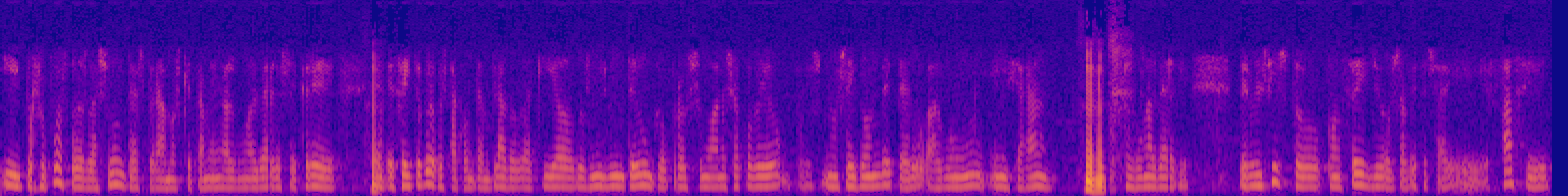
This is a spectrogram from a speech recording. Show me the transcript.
E, por suposto, desde a Xunta esperamos que tamén algún albergue se cree. Mm. De feito, creo que está contemplado de aquí ao 2021, que o próximo ano xa coveo, pois non sei onde, pero algún iniciarán, algún albergue. Pero, insisto, concellos, a veces hai fácil,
